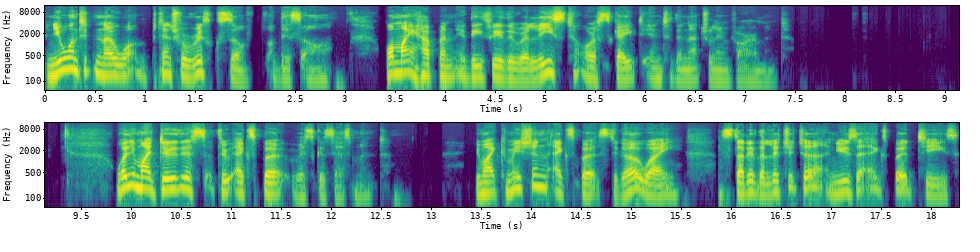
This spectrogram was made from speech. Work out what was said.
and you wanted to know what the potential risks of, of this are. What might happen if these were either released or escaped into the natural environment? Well, you might do this through expert risk assessment. You might commission experts to go away, study the literature and use their expertise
